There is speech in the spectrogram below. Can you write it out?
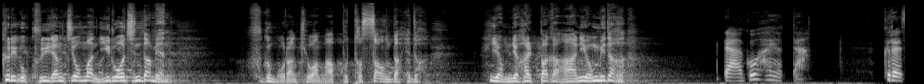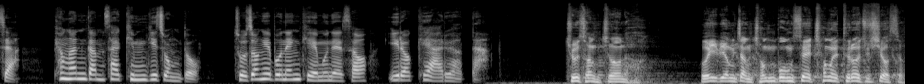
그리고 군량 지원만 이루어진다면 후금 오랑캐와 맞붙어 싸운다 해도 염려할 바가 아니옵니다. 라고 하였다. 그러자 평안감사 김기종도 조정에 보낸 계문에서 이렇게 아뢰었다. 주상 전하, 의병장 정봉수의 청을 들어주시어서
